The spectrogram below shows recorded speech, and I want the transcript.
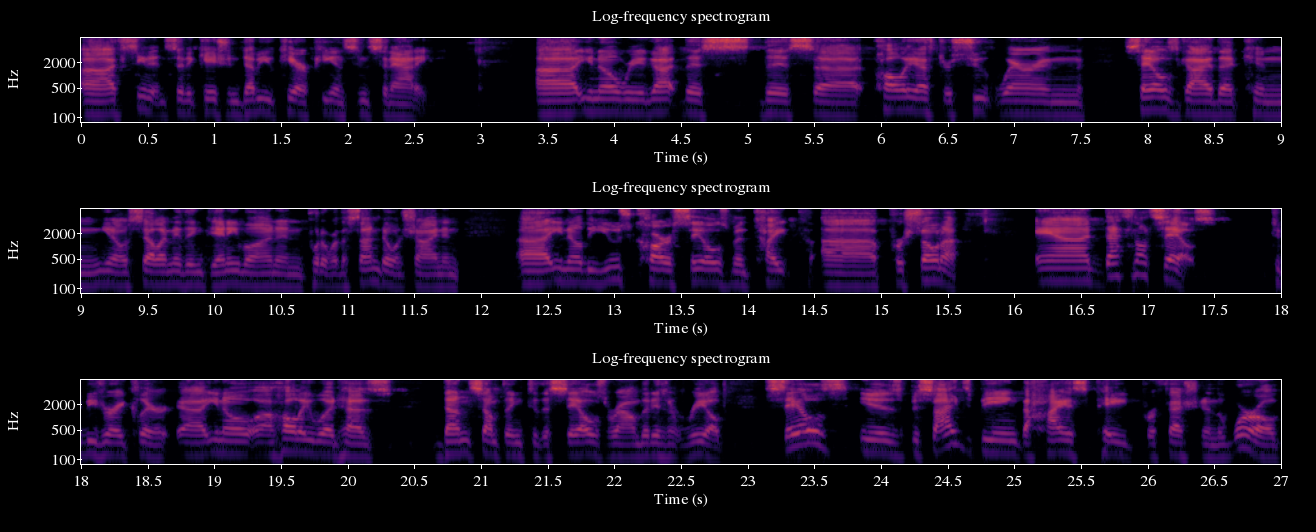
uh, I've seen it in syndication, WKRP in Cincinnati uh, you know, where you got this this uh, polyester suit wearing sales guy that can, you know, sell anything to anyone and put it where the sun don't shine, and uh, you know, the used car salesman type uh, persona, and that's not sales. To be very clear, uh, you know, uh, Hollywood has done something to the sales realm that isn't real. Sales is besides being the highest paid profession in the world,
